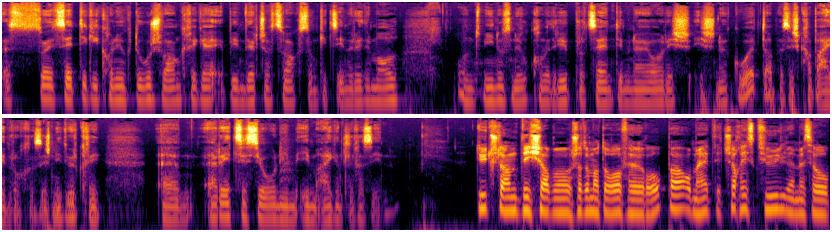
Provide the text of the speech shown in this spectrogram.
so solche Konjunkturschwankungen beim Wirtschaftswachstum gibt es immer wieder mal und minus 0,3 Prozent im neuen Jahr ist, ist nicht gut, aber es ist kein Beinbruch, es ist nicht wirklich ähm, eine Rezession im, im eigentlichen Sinn. Deutschland ist aber schon einmal da für Europa und man hat jetzt schon das Gefühl, wenn man so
